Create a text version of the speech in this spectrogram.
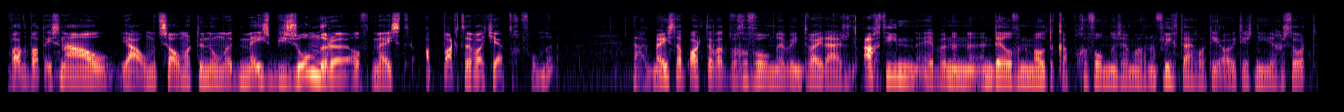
Wat, wat is nou, ja, om het zomaar te noemen, het meest bijzondere of het meest aparte wat je hebt gevonden? Nou, het meest aparte wat we gevonden hebben in 2018 hebben we een, een deel van de motorkap gevonden zeg maar, van een vliegtuig wat hier ooit is neergestort.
